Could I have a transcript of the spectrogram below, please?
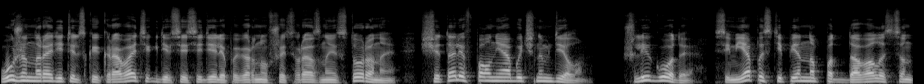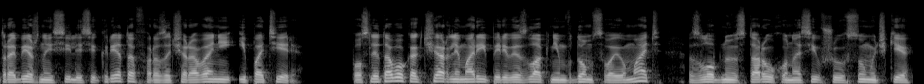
Ужин на родительской кровати, где все сидели, повернувшись в разные стороны, считали вполне обычным делом. Шли годы. Семья постепенно поддавалась центробежной силе секретов, разочарований и потерь. После того, как Чарли Мари перевезла к ним в дом свою мать, злобную старуху, носившую в сумочке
